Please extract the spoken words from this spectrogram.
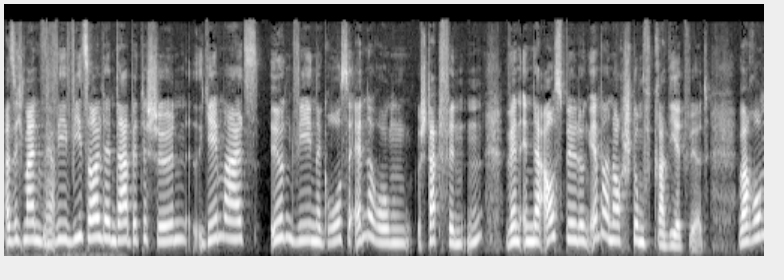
Also ich meine, ja. wie, wie soll denn da bitte schön jemals irgendwie eine große Änderung stattfinden, wenn in der Ausbildung immer noch stumpf gradiert wird. Warum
